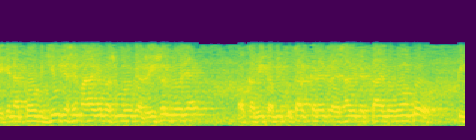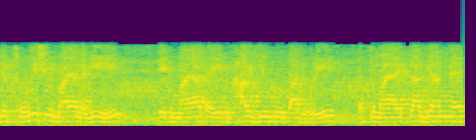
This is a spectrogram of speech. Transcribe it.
लेकिन अब कहो जीव जैसे माया के बस में हो गया तो ईश्वर भी हो जाए। और कभी कभी कुतर्क करे तो ऐसा भी लगता है लोगों को कि जब थोड़ी सी माया लगी, एक माया का एक भाग जीव को उपाधि हुई, तब तो माया इतना ज्ञान में है।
